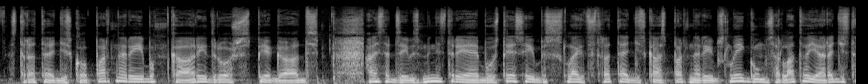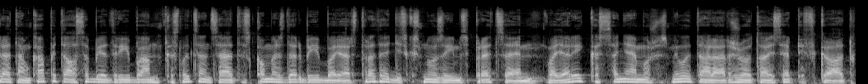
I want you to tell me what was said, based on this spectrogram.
- stratēģisko partnerību, kā arī drošas piegādes. Aizsardzības ministrijai būs tiesības slēgt stratēģiskās partnerības līgumus ar Latvijā reģistrētām kapitāla sabiedrībām, kas licencētas komercdarbībai ar strateģiskas nozīmes precēm, vai arī kas saņēmušas militārā ražotāja certifikātu.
